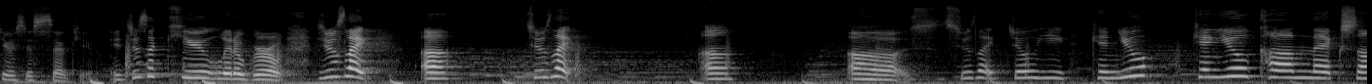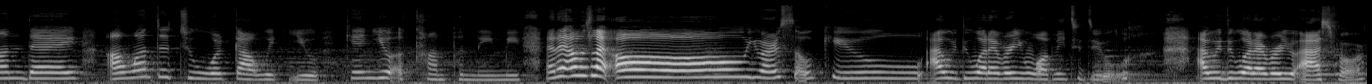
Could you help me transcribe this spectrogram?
She was just so cute. It's just a cute little girl. She was like, uh she was like, uh, uh, she was like, Joey, can you, can you come next Sunday? I wanted to work out with you. Can you accompany me? And then I was like, oh, you are so cute. I will do whatever you want me to do. I will do whatever you ask for.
